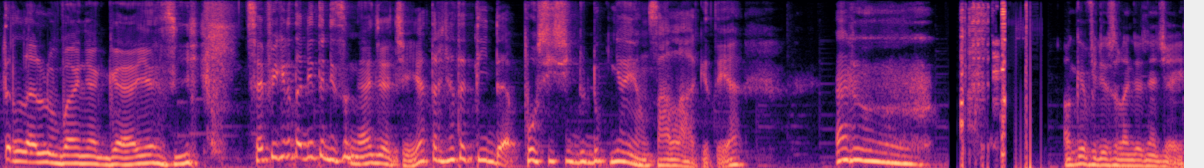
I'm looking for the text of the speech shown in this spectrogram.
Terlalu banyak gaya sih. Saya pikir tadi itu disengaja cuy ya. Ternyata tidak. Posisi duduknya yang salah gitu ya. Aduh. Oke video selanjutnya cuy.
